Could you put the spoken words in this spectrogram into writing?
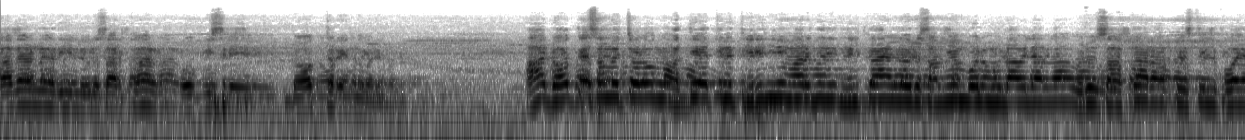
സാധാരണഗതിയിൽ ഒരു സർക്കാർ ഓഫീസിലെ ഡോക്ടർ എന്ന് പറയുന്നത്. ആ ഡോക്ടറെ സംബന്ധിച്ചോളം അദ്ദേഹത്തിന് തിരിഞ്ഞു മറിഞ്ഞ് നിൽക്കാനുള്ള ഒരു സമയം പോലും ഉണ്ടാവില്ല എന്ന ഒരു സർക്കാർ ഓഫീസിൽ പോയ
